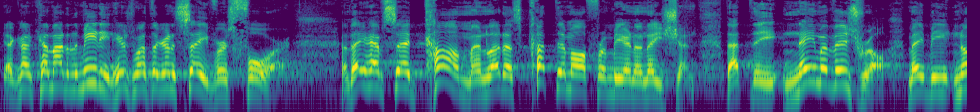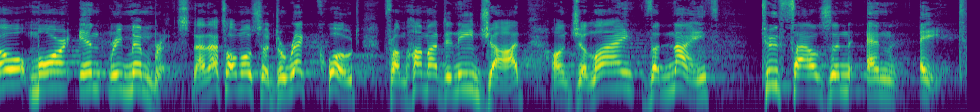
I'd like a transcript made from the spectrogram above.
They're going to come out of the meeting. Here's what they're going to say, verse 4. And they have said, Come and let us cut them off from being a nation, that the name of Israel may be no more in remembrance. Now, that's almost a direct quote from Ahmadinejad on July the 9th, 2008.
